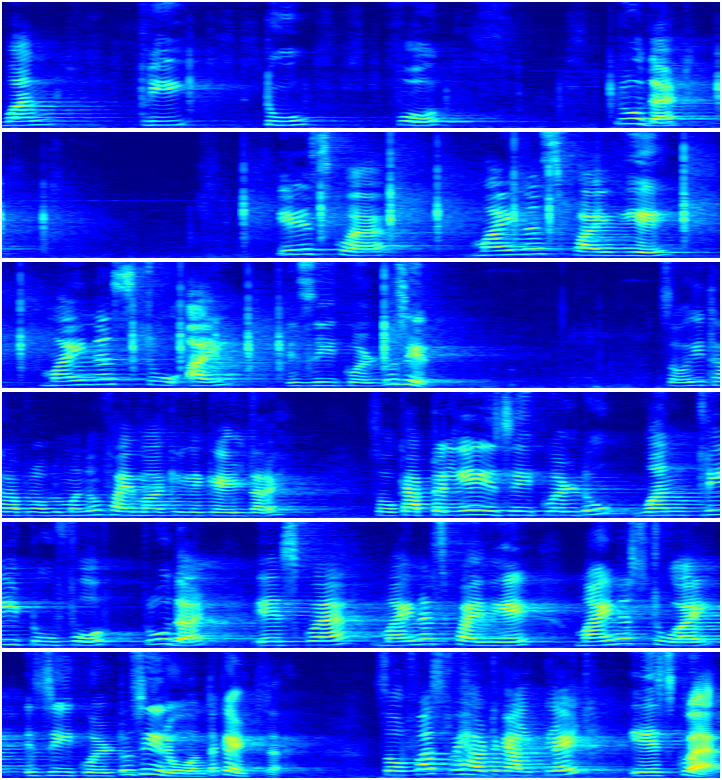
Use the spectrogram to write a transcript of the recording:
1, 3, 2, 4, prove that A square minus 5A minus 2I is equal to 0. ಸೊ ಈ ಥರ ಪ್ರಾಬ್ಲಮನ್ನು ಫೈವ್ ಮಾರ್ಕಿಗೆ ಕೇಳ್ತಾರೆ ಸೊ ಕ್ಯಾಪಿಟಲ್ ಎ ಇಸ್ ಈಕ್ವಲ್ ಟು ಒನ್ ತ್ರೀ ಟು ಫೋರ್ ಪ್ರೂವ್ ದಟ್ ಎ ಸ್ಕ್ವೇರ್ ಮೈನಸ್ ಫೈವ್ ಎ ಮೈನಸ್ ಟು ಐ ಇಸ್ ಈಕ್ವಲ್ ಟು ಝೀರೋ ಅಂತ ಕೇಳ್ತಿದ್ದಾರೆ ಸೊ ಫಸ್ಟ್ ವಿ ಹ್ಯಾವ್ ಟು ಕ್ಯಾಲ್ಕುಲೇಟ್ ಎ ಸ್ಕ್ವೇರ್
